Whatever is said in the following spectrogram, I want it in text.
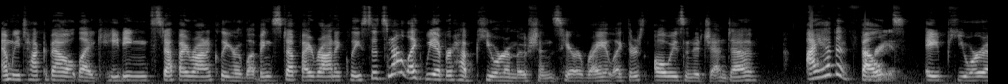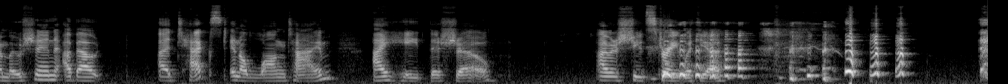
and we talk about like hating stuff ironically or loving stuff ironically. So it's not like we ever have pure emotions here, right? Like there's always an agenda. I haven't felt Right. a pure emotion about a text in a long time. I hate this show. I'm gonna shoot straight with you.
